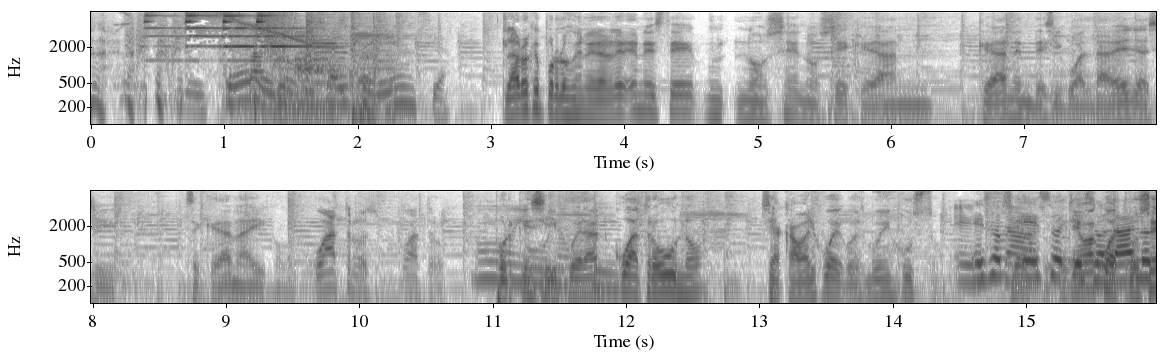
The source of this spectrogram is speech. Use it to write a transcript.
Hay mucha diferencia. Claro que por lo general en este, no sé, no sé, quedan, quedan en desigualdad ellas y Se quedan ahí como. Cuatro, cuatro. Uy, Porque si no. fueran 4-1, se acaba el juego. Es muy injusto. Eso, Exacto. eso, Lleva eso hablaba el 4-0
